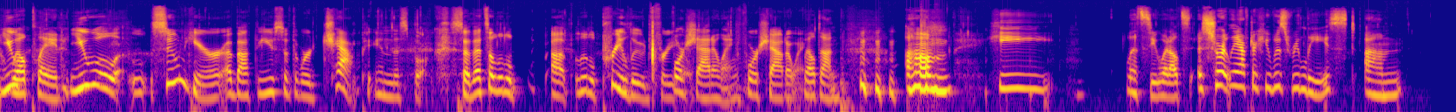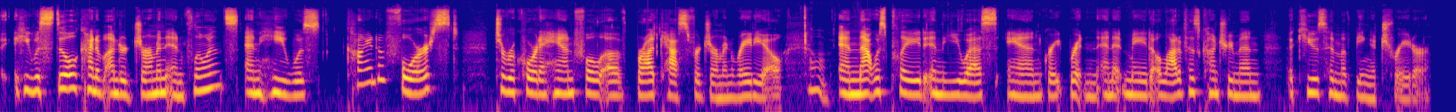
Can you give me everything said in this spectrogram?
you, well played. You will soon hear about the use of the word chap in this book. So that's a little uh, little prelude for you. Foreshadowing. Foreshadowing. Well done. um, he, let's see what else. Shortly after he was released, um, he was still kind of under German influence, and he was kind of forced to record a handful of broadcasts for German radio. And that was played in the US and Great Britain, and it made a lot of his countrymen accuse him of being a traitor.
